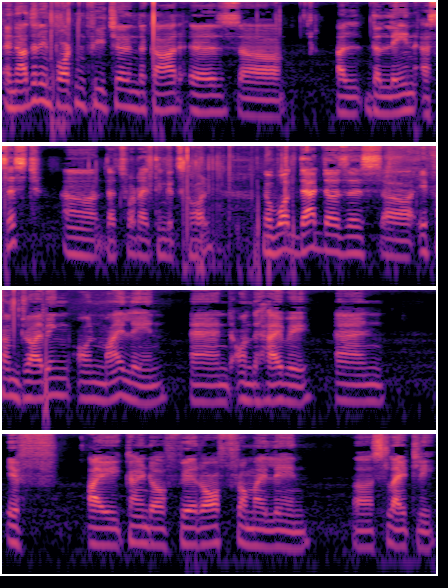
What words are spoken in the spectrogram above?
Another important feature in the car is uh, a, the lane assist. Uh, that's what I think it's called. Now what that does is uh, if I'm driving on my lane and on the highway and if I kind of veer off from my lane uh, slightly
